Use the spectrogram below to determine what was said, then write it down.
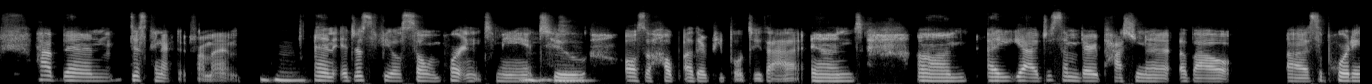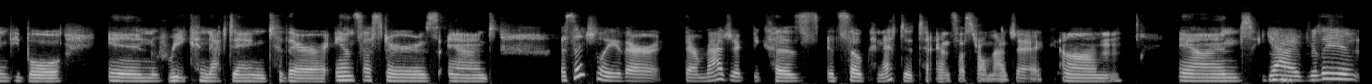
have been disconnected from it. Mm-hmm. And it just feels so important to me mm-hmm. to also help other people do that. And um, I, yeah, just I'm very passionate about uh, supporting people in reconnecting to their ancestors and essentially their their magic because it's so connected to ancestral magic. Um, and yeah, mm-hmm. I really,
